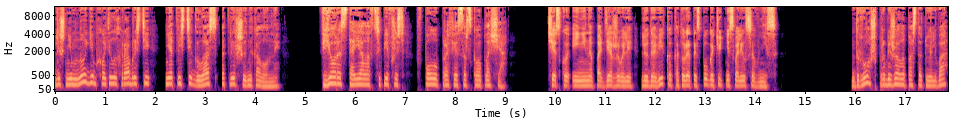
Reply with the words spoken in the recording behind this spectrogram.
Лишь немногим хватило храбрости не отвести глаз от вершины колонны. Фьора стояла, вцепившись в полу профессорского плаща. Ческо и Нина поддерживали Людовика, который от испуга чуть не свалился вниз. Дрожь пробежала по статуе льва,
